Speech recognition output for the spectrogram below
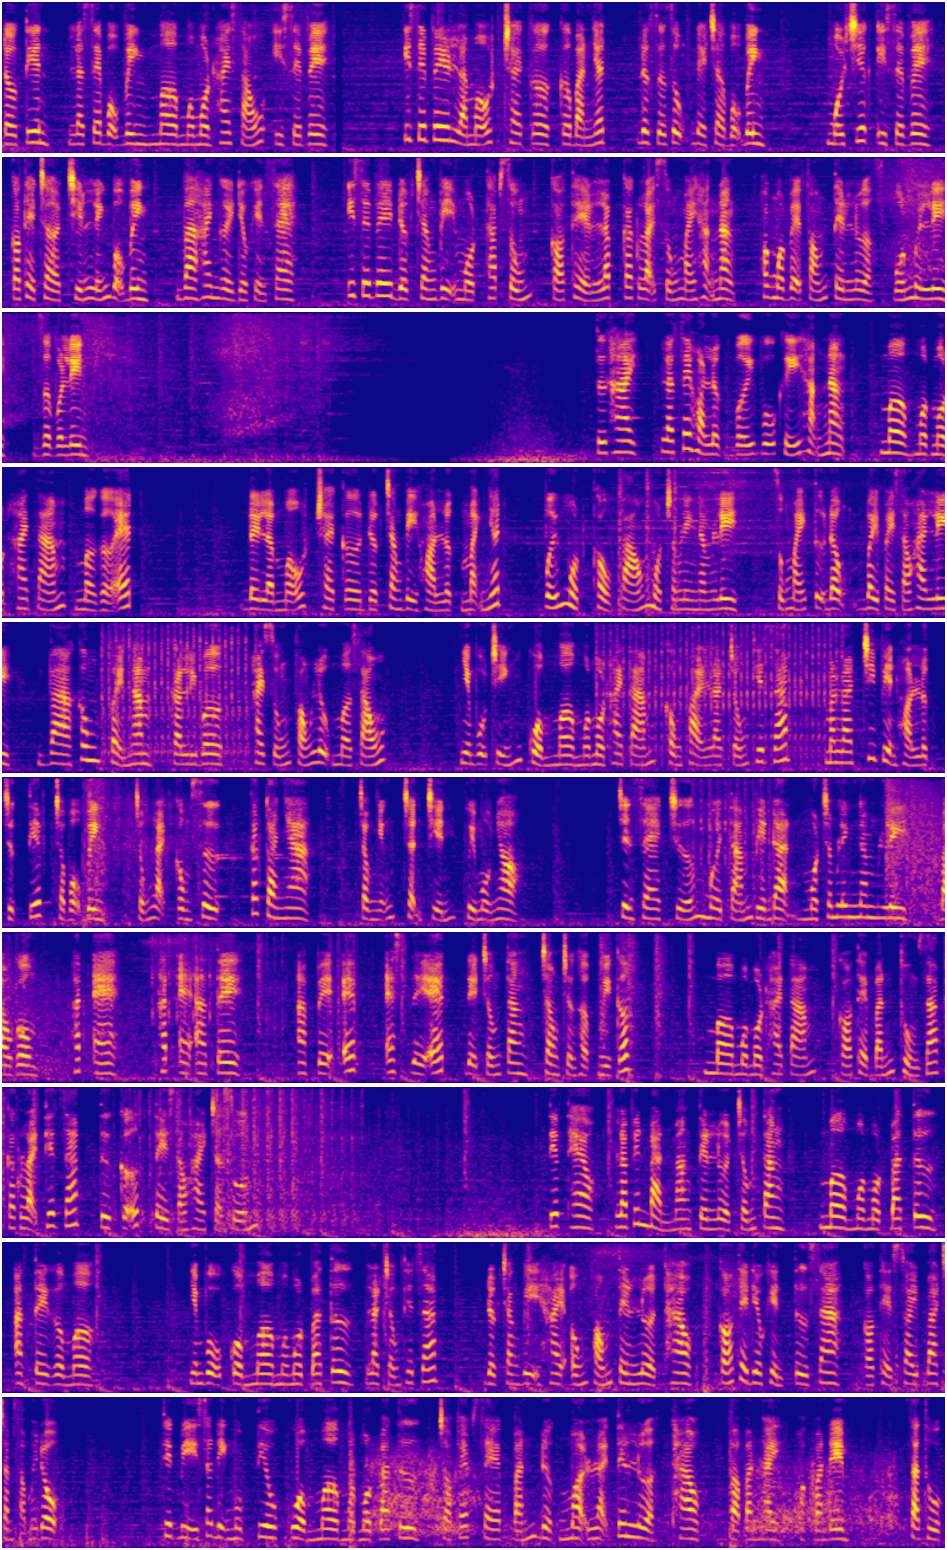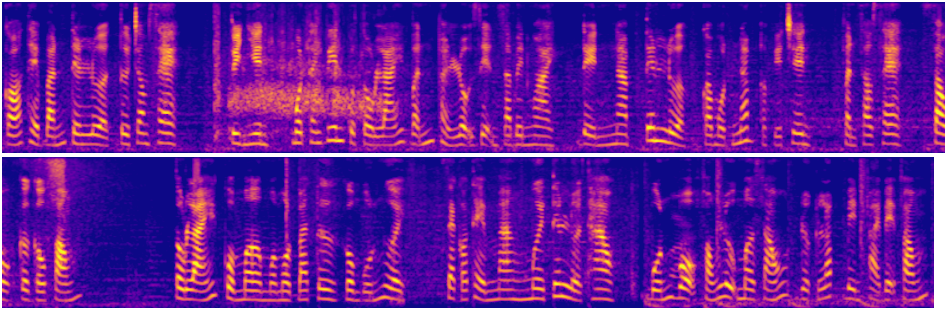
Đầu tiên là xe bộ binh M1126 ICV. ICV là mẫu tracker cơ bản nhất, được sử dụng để chở bộ binh. Mỗi chiếc ICV có thể chở 9 lính bộ binh và hai người điều khiển xe. ICV được trang bị một tháp súng có thể lắp các loại súng máy hạng nặng hoặc một vệ phóng tên lửa 40 ly Javelin. Thứ hai là xe hỏa lực với vũ khí hạng nặng M1128 MGS. Đây là mẫu tracker được trang bị hỏa lực mạnh nhất với một khẩu pháo 105 ly, súng máy tự động 7,62 ly và 0,5 caliber, hai súng phóng lựu M6. Nhiệm vụ chính của M1128 không phải là chống thiết giáp mà là chi viện hỏa lực trực tiếp cho bộ binh chống lại công sự, các tòa nhà trong những trận chiến quy mô nhỏ. Trên xe chứa 18 viên đạn 105 ly bao gồm HE, HEAT, APF, SDS để chống tăng trong trường hợp nguy cấp. M1128 có thể bắn thủng giáp các loại thiết giáp từ cỡ T62 trở xuống. Tiếp theo là phiên bản mang tên lửa chống tăng M1134 ATGM. Nhiệm vụ của M1134 là chống thiết giáp, được trang bị hai ống phóng tên lửa thao có thể điều khiển từ xa, có thể xoay 360 độ. Thiết bị xác định mục tiêu của M1134 cho phép xe bắn được mọi loại tên lửa thao vào ban ngày hoặc ban đêm. Xạ thủ có thể bắn tên lửa từ trong xe. Tuy nhiên, một thành viên của tổ lái vẫn phải lộ diện ra bên ngoài để nạp tên lửa qua một nắp ở phía trên, phần sau xe, sau cơ cấu phóng. Tổ lái của M1134 gồm 4 người, sẽ có thể mang 10 tên lửa thao, 4 bộ phóng lựu M6 được lắp bên phải bệ phóng.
